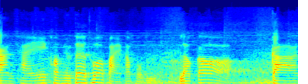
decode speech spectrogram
การใช้คอมพิวเตอร์ทั่วไปครับผม แล้วก็ การ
